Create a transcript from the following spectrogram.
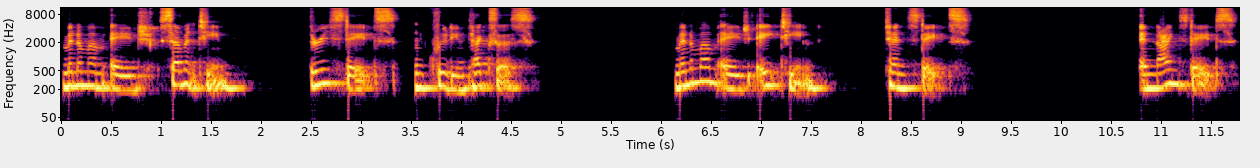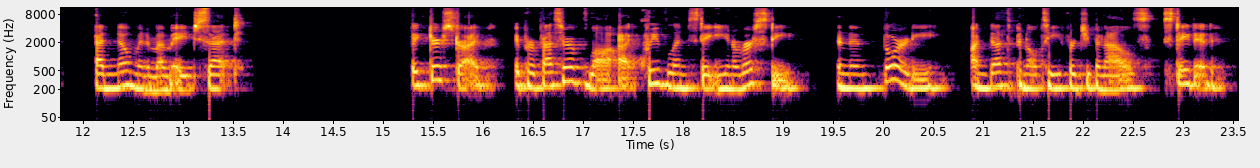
Minimum age 17, three states, including Texas. Minimum age 18, 10 states. And nine states had no minimum age set. Victor Streib, a professor of law at Cleveland State University, an authority on death penalty for juveniles, stated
